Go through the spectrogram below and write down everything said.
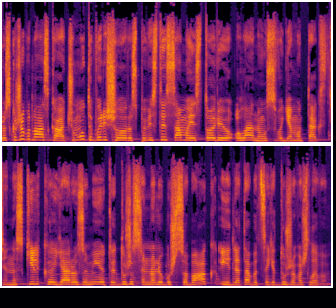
Розкажи, будь ласка, чому ти вирішила розповісти саме історію Олени у своєму тексті? Наскільки я розумію, ти дуже сильно любиш собак, і для тебе це є дуже важливим.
